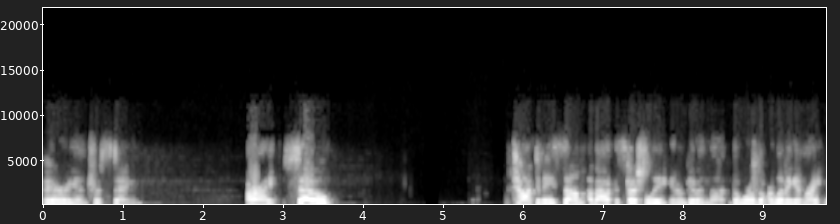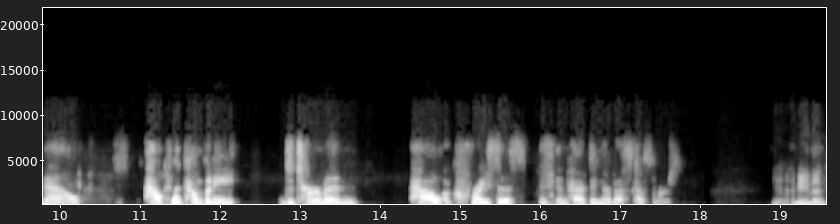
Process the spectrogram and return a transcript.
Very interesting. All right. So talk to me some about, especially, you know, given the, the world that we're living in right now, how can a company determine how a crisis is impacting their best customers? Yeah, I mean the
